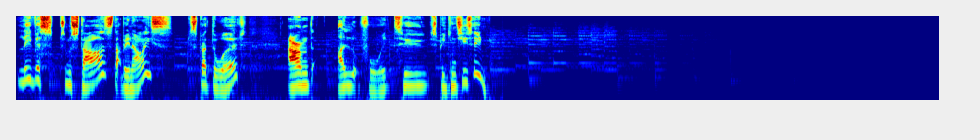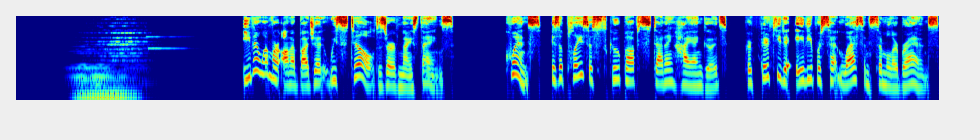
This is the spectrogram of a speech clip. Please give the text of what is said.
Leave us some stars, that'd be nice. Spread the word. And I look forward to speaking to you soon. Even when we're on a budget, we still deserve nice things. Quince is a place to scoop up stunning high end goods for 50 to 80% less than similar brands.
